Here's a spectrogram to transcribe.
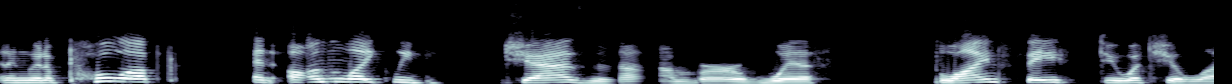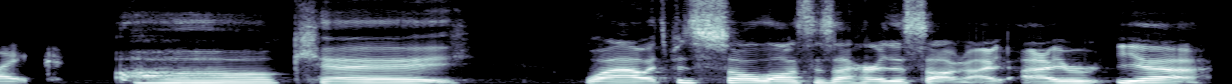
And I'm gonna pull up an unlikely jazz number with Blind Faith, Do What You Like. Okay. Wow, it's been so long since I heard this song. I, I, yeah.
